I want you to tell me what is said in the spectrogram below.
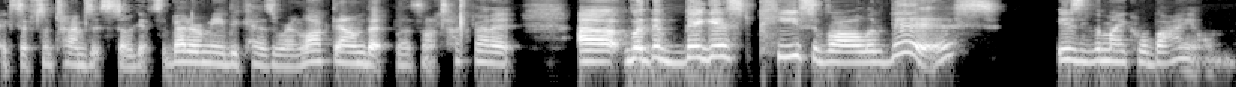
except sometimes it still gets the better of me because we're in lockdown, but let's not talk about it. Uh, but the biggest piece of all of this is the microbiome.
